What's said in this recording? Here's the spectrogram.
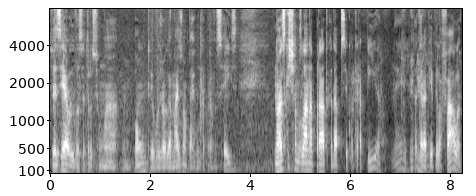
Gesiel, e você trouxe uma, um ponto, eu vou jogar mais uma pergunta para vocês. Nós que estamos lá na prática da psicoterapia, né, da terapia pela fala,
